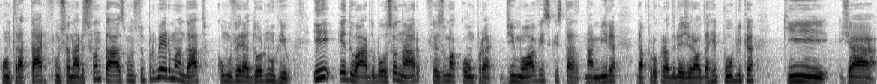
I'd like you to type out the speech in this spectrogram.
contratar funcionários fantasmas no primeiro mandato como vereador no Rio. E Eduardo Bolsonaro fez uma compra de imóveis que está na mira da Procuradoria-Geral da República, que já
